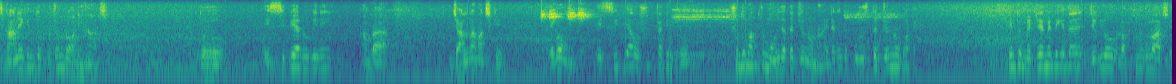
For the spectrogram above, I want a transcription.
স্নানে কিন্তু প্রচণ্ড অনীহা আছে। তো এই সিপিআর রোগিনী আমরা জানলাম আজকে এবং এই সিপিআর ওষুধটা কিন্তু শুধুমাত্র মহিলাদের জন্য না, এটা কিন্তু পুরুষদের জন্যও বটে। কিন্তু মেট্রিয়ামেটিকেতে যেগুলো লক্ষণগুলো আছে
